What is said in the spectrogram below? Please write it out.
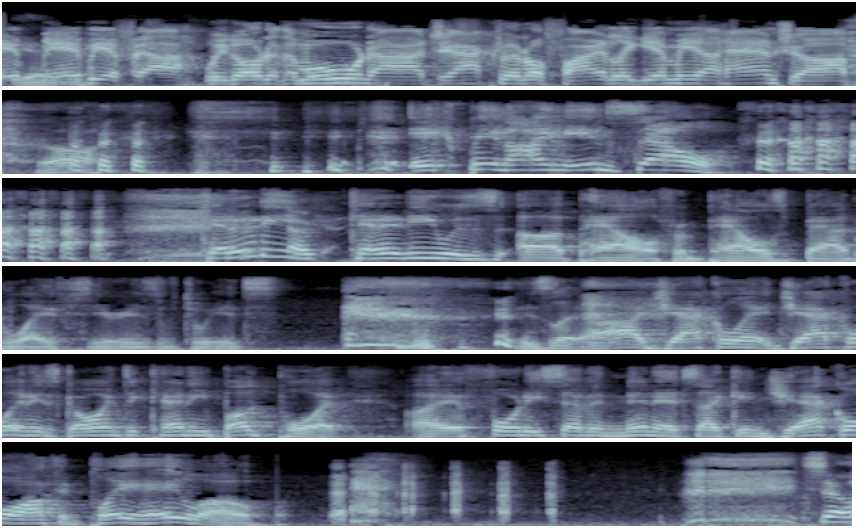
It, Yeah. Maybe if uh, we go to the moon, uh, Jacqueline will finally give me a hand job. Oh. ich bin ein Incel. Kennedy Kennedy was uh, Pal from Pal's Bad Wife series of tweets. He's like, ah, Jacqueline, Jacqueline is going to Kennebunkport. I have 47 minutes. I can jack off and play Halo. So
